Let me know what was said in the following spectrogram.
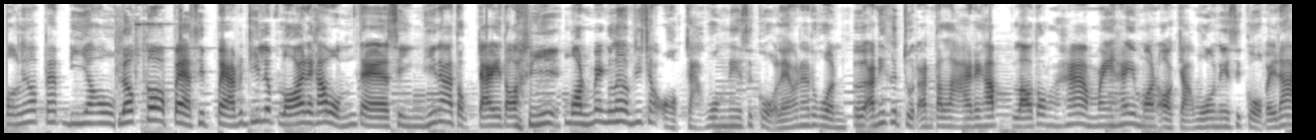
บอกเลยว่าแป๊บเดียว แล้วก็88เป็นที่เรียบร้อยนะครับผมแต่สิ่งที่น่าตกใจตอนนี้มอนแม่งเริ่มที่จะออกจากวงเนซึโกะแล้วนะทุกคนเอออันนี้คือจุดอันตรายนะครับเราต้องห้ามไม่ให้มอนออกจากวงเนซึโกะไปได้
